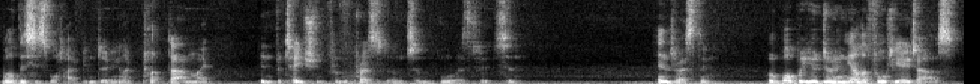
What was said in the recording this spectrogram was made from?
Well, this is what I've been doing. And I put down my invitation from the president and all the rest of it. Interesting. But what were you doing the other 48 hours?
